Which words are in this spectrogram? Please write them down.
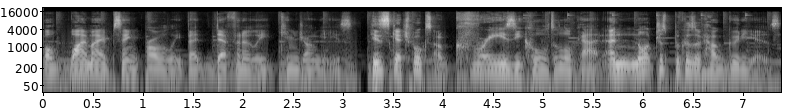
or why am I saying probably? They're definitely Kim Jung-gi's. His sketchbooks are crazy cool to look at and not just because of how good he is.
